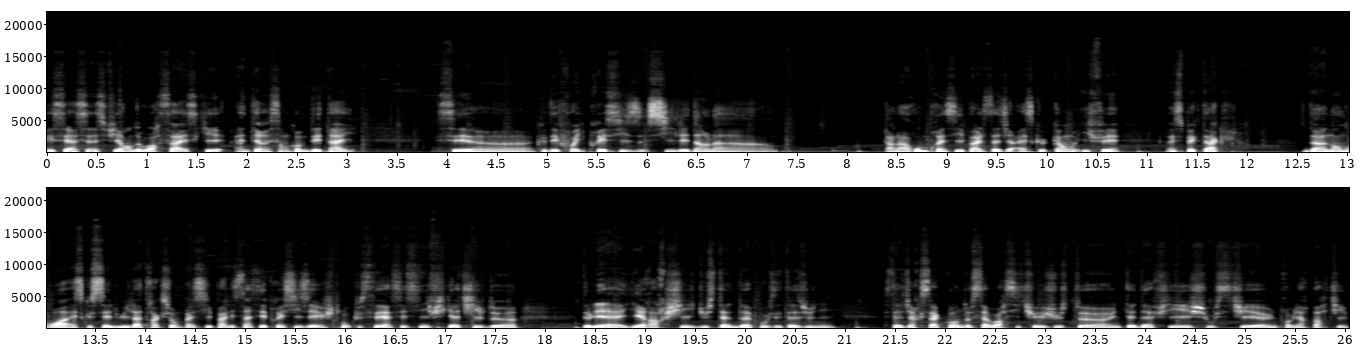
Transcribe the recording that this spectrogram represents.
Et c'est assez inspirant de voir ça. Et ce qui est intéressant comme détail, c'est euh, que des fois, il précise s'il est dans la, dans la room principale, c'est-à-dire est-ce que quand il fait un spectacle, d'un endroit, est-ce que c'est lui l'attraction principale? Et ça, c'est précisé. Je trouve que c'est assez significatif de, de la hiérarchie du stand-up aux États-Unis. C'est-à-dire que ça compte de savoir si tu es juste euh, une tête d'affiche ou si tu es une première partie.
